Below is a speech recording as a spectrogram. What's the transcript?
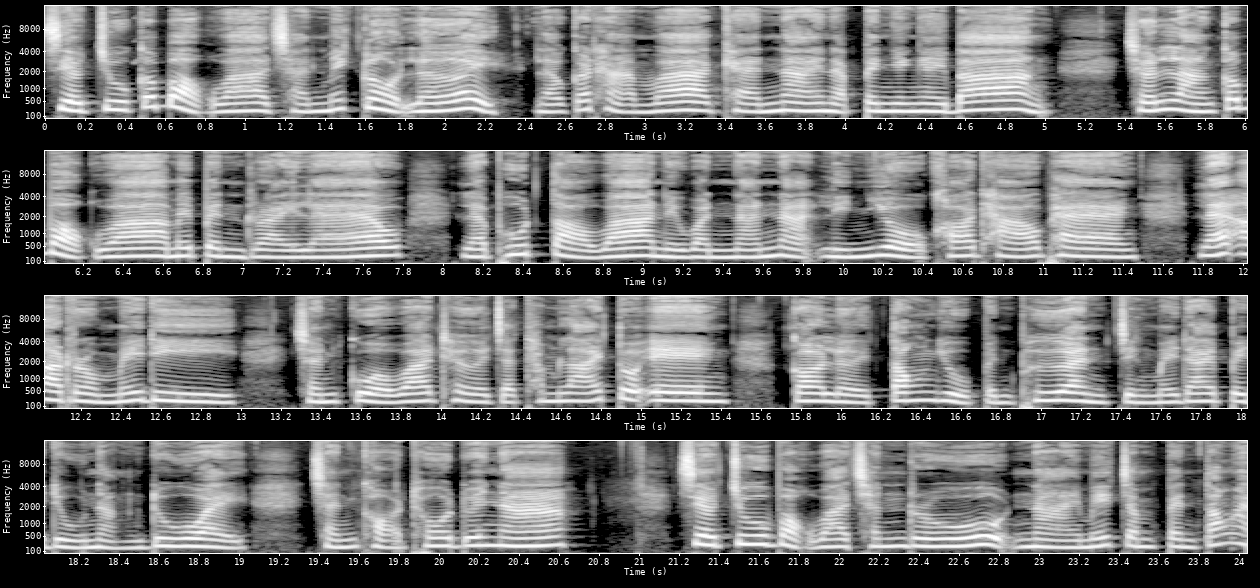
เสี่ยวจูก็บอกว่าฉันไม่โกรธเลย แล้วก็ถามว่าแขนนายน่ะเป็นยังไงบ้าง เฉินหลางก็บอกว่าไม่เป็นไรแล้ว และพูดต่อว่าในวันนั้นน่ะลิ้นโยข้อเท้าแพง และอารมณ์ไม่ดี ฉันกลัวว่าเธอจะทำร้ายตัวเอง ก็เลยต้องอยู่เป็นเพื่อนจึงไม่ได้ไปดูหนังด้วย ฉันขอโทษด้วยนะ เสี่ยวจูบอกว่าฉันรู้ นายไม่จำเป็นต้องอ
